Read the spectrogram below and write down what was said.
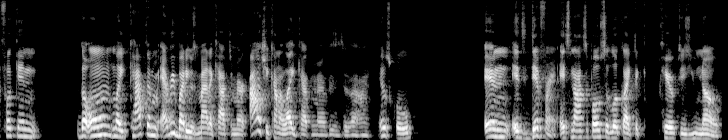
Fucking the own like Captain. Everybody was mad at Captain America. I actually kind of like Captain America's design. It was cool, and it's different. It's not supposed to look like the characters you know.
